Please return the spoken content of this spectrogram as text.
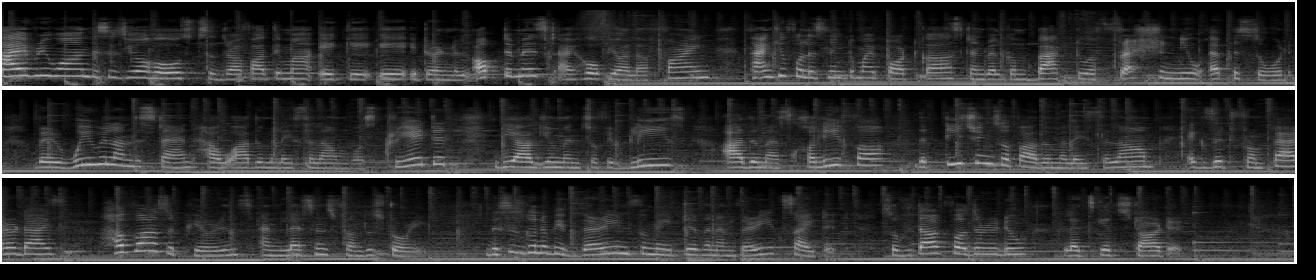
Hi everyone, this is your host Sidra Fatima aka Eternal Optimist. I hope you all are fine. Thank you for listening to my podcast and welcome back to a fresh and new episode where we will understand how Adam salam was created, the arguments of Iblis, Adam as Khalifa, the teachings of Adam salam, exit from paradise, Hawa's appearance and lessons from the story. This is going to be very informative and I'm very excited. So without further ado, let's get started.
